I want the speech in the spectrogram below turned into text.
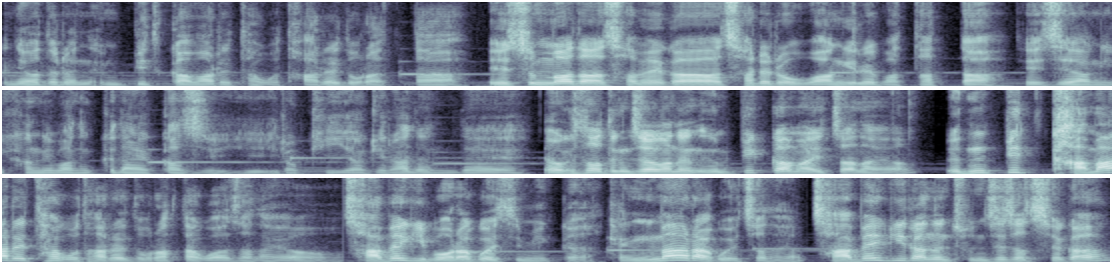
그녀들은 은빛 가마를 타고 달을 돌았다. 일순마다 자매가 차례로 왕위를 맡았다. 대재앙이 강림하는 그날까지 이렇게 이야기를 하는데 여기서 등장하는 은빛 가마 있잖아요. 은빛 가마를 타고 달을 돌았다고 하잖아요. 자백이 뭐라고 했습니까? 백마라고 했잖아요. 자백이라는 존재 자체가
